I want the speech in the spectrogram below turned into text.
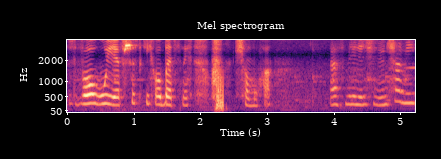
zwołuje wszystkich obecnych. Uff, siomucha. Raz mylicie się ręczami.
